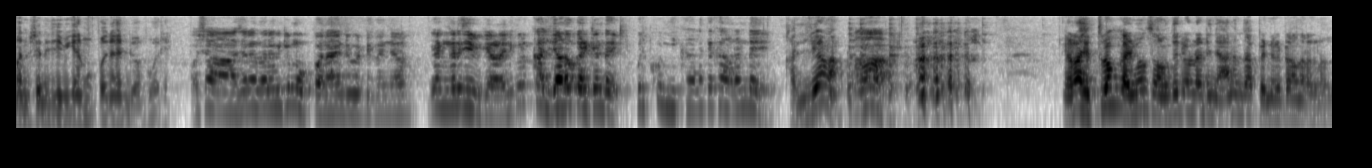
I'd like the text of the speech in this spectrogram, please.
മനുഷ്യന് ജീവിക്കാൻ മുപ്പതിനായിരം രൂപ പോരെ. പക്ഷെ ആശാൻ എന്നാലും എനിക്ക് മുപ്പതിനായിരം രൂപ കിട്ടി. കഴിഞ്ഞാൽ എങ്ങനെ ജീവിക്കാനാണ്? എനിക്കൊരു കല്യാണം കഴിക്കണ്ടേ? ഒരു കുഞ്ഞിക്കാലൊക്കെ കാണണ്ടേ? കല്യാണം? ആ. എടാ ഇത്രയും കഴിവും സൗന്ദര്യം ഉണ്ടായിട്ട് ഞാൻ എന്താ പെണ്ണ് കിട്ടാൻ നടക്കുന്നത്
